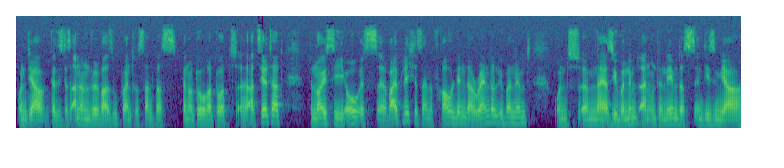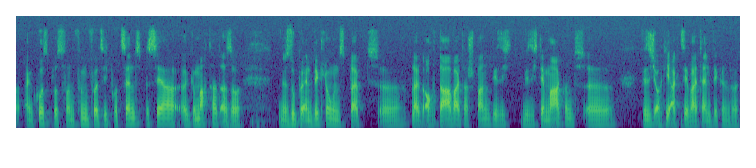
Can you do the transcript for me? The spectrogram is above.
Und ja, wer sich das anhören will, war super interessant, was Benno Dora dort äh, erzählt hat. Der neue CEO ist äh, weiblich, ist seine Frau, Linda Randall übernimmt. Und ähm, naja, sie übernimmt ein Unternehmen, das in diesem Jahr einen Kursplus von 45 Prozent bisher äh, gemacht hat. Also eine super Entwicklung und es bleibt, äh, bleibt auch da weiter spannend, wie sich, wie sich der Markt und äh, wie sich auch die Aktie weiterentwickeln wird.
